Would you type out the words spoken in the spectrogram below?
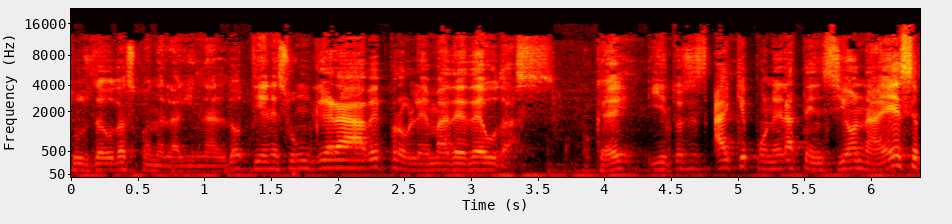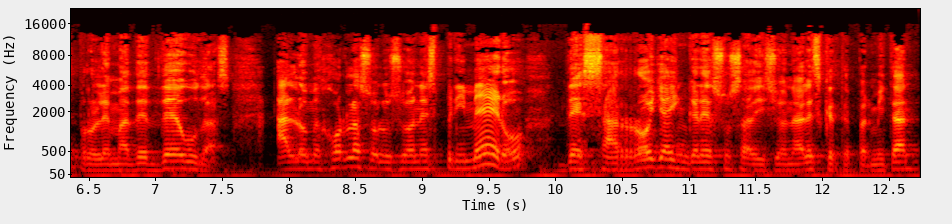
tus deudas con el aguinaldo, tienes un grave problema de deudas. ¿Ok? Y entonces hay que poner atención a ese problema de deudas. A lo mejor la solución es primero desarrolla ingresos adicionales que te permitan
